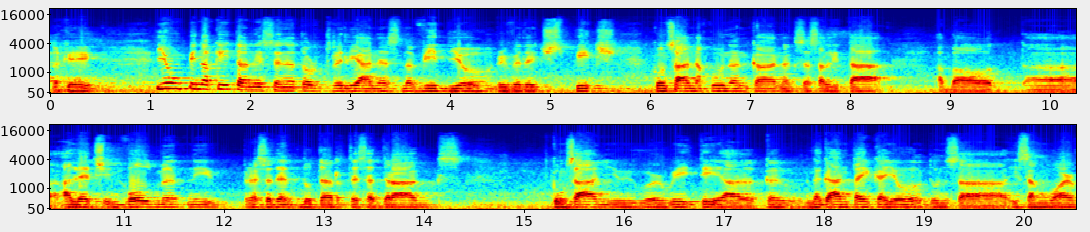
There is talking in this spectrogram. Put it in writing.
Okay. Yung pinakita ni Senator Trillanes na video privilege speech kung saan nakunan ka nagsasalita about uh, alleged involvement ni President Duterte sa drugs kung saan you were waiting uh, nag-aantay kayo dun sa isang wharf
